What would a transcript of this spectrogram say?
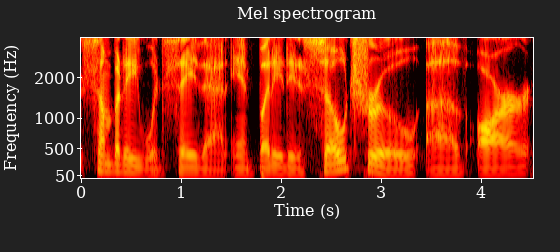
somebody would say that? And but it is so true of our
